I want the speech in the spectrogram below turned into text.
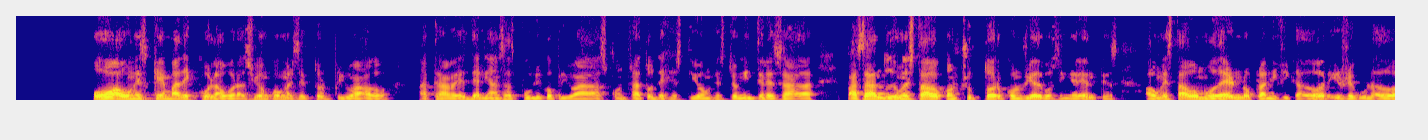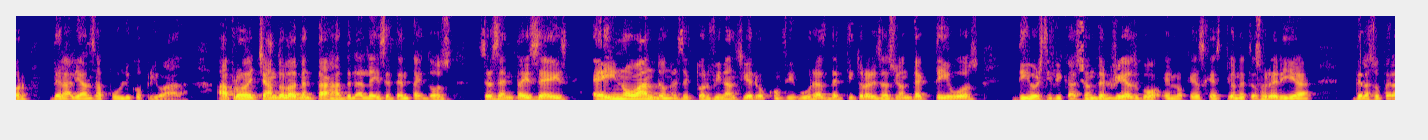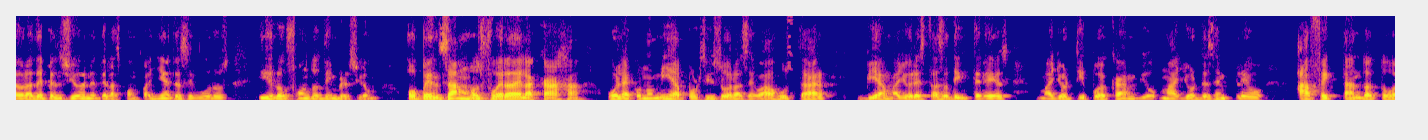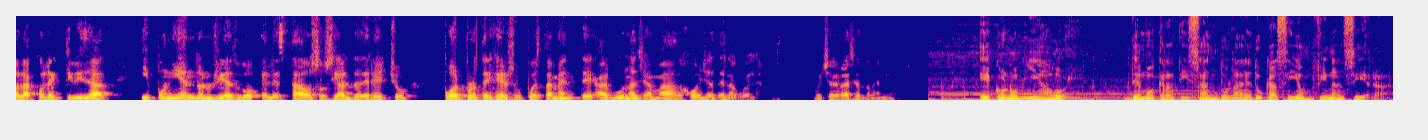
o a un esquema de colaboración con el sector privado a través de alianzas público-privadas, contratos de gestión, gestión interesada, pasando de un Estado constructor con riesgos inherentes a un Estado moderno, planificador y regulador de la alianza público-privada, aprovechando las ventajas de la Ley 7266 e innovando en el sector financiero con figuras de titularización de activos, diversificación del riesgo en lo que es gestión de tesorería, de las operadoras de pensiones, de las compañías de seguros y de los fondos de inversión. O pensamos fuera de la caja o la economía por sí sola se va a ajustar vía mayores tasas de interés, mayor tipo de cambio, mayor desempleo, afectando a toda la colectividad y poniendo en riesgo el Estado social de derecho por proteger supuestamente algunas llamadas joyas de la abuela. Muchas gracias, don Enio. Economía hoy, democratizando la educación financiera.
